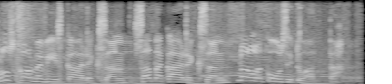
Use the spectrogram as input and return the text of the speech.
plus 358 108 06000.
